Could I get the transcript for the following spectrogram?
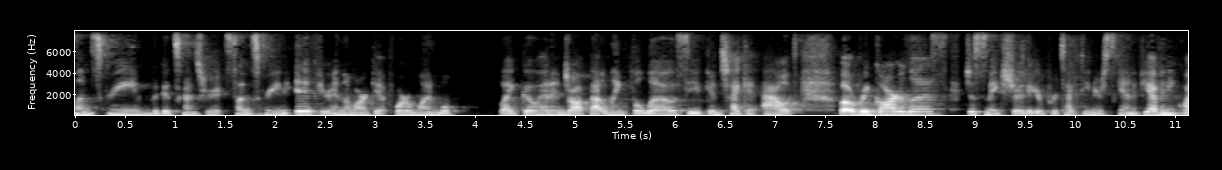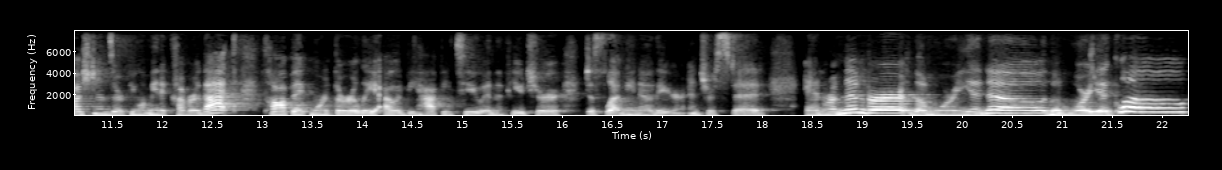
sunscreen, the good sunscreen. If you're in the market for one, we'll like go ahead and drop that link below so you can check it out. But regardless, just make sure that you're protecting your skin. If you have any questions or if you want me to cover that topic more thoroughly, I would be happy to in the future. Just let me know that you're interested. And remember, the more you know, the more you glow.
